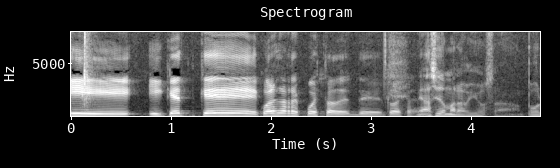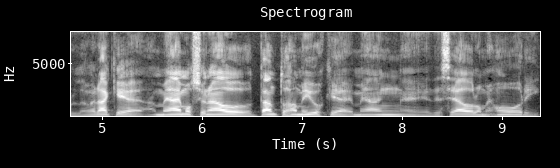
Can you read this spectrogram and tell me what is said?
y, y qué, qué, cuál es la respuesta de, de toda esta gente? Ha sido maravillosa, Paul. La verdad que me ha emocionado tantos amigos que me han eh, deseado lo mejor. Y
